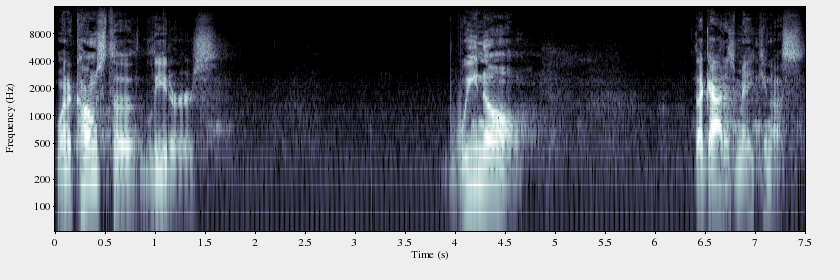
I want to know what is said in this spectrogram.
when it comes to leaders, we know that God is making us.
